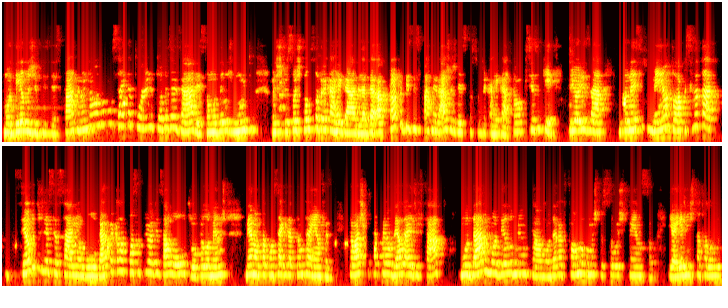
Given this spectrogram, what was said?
modelos de business partner onde ela não consegue atuar em todas as áreas, são modelos muito, as pessoas estão sobrecarregadas, a própria business partner às vezes está sobrecarregada, então ela precisa o quê? Priorizar. Então, nesse momento, ela precisa estar sendo desnecessária em algum lugar para que ela possa priorizar o outro, ou pelo menos né, não consegue dar tanta ênfase. Então, acho que o papel dela é, de fato, mudar o modelo mental, mudar a forma como as pessoas pensam. E aí a gente está falando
